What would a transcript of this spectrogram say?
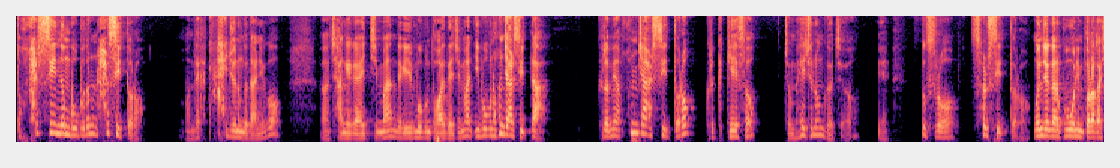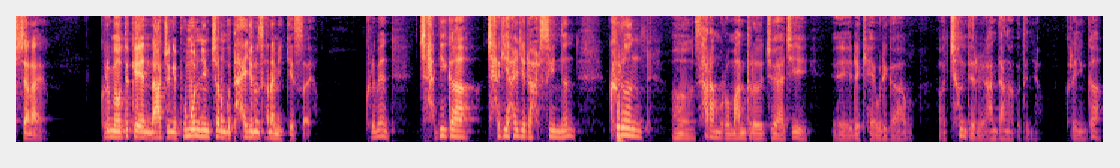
또 할 수 있는 부분은 할 수 있도록 어, 내가 다 해주는 것 아니고 어, 장애가 있지만 내가 이 부분 도와야 되지만 이 부분 혼자 할 수 있다. 그러면 혼자 할 수 있도록 그렇게 계속 좀 해주는 거죠. 예. 스스로 설 수 있도록 언젠가는 부모님 돌아가시잖아요. 그러면 어떻게 나중에 부모님처럼 다 해주는 사람이 있겠어요? 그러면 자기가 자기 할 일을 할 수 있는 그런 어, 사람으로 만들어줘야지 예, 이렇게 우리가 어, 천대를 안 당하거든요. 그러니까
